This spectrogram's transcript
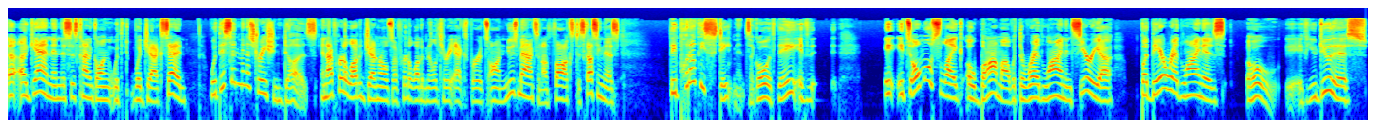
again, and this is kind of going with what Jack said what this administration does, and I've heard a lot of generals, I've heard a lot of military experts on Newsmax and on Fox discussing this, they put out these statements like, oh, if they, if it, it's almost like Obama with the red line in Syria, but their red line is, oh, if you do this,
